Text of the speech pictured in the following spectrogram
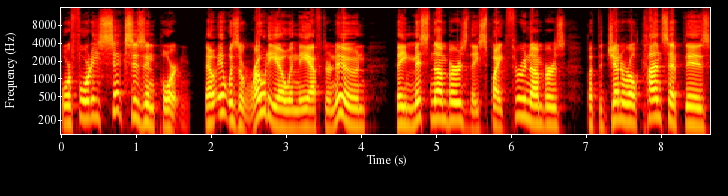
446 is important. Now, it was a rodeo in the afternoon. They miss numbers, they spike through numbers, but the general concept is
